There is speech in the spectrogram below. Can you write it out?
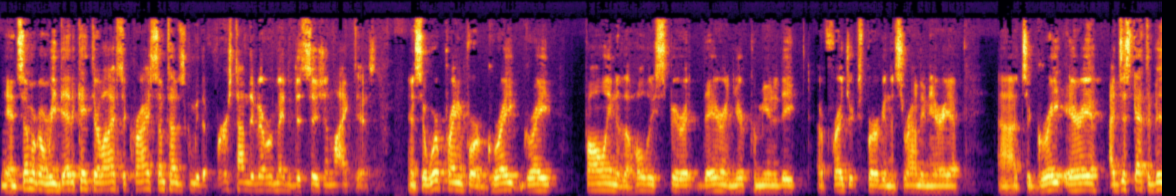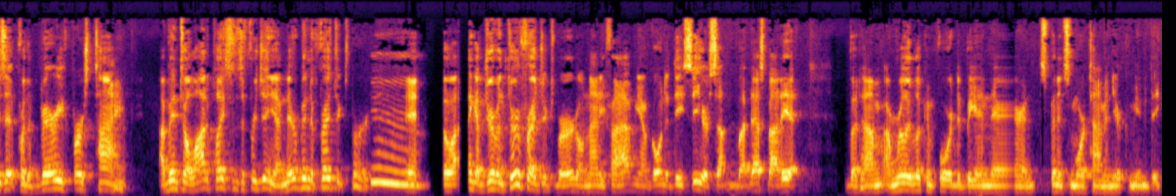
Mm. And some are going to rededicate their lives to Christ. Sometimes it's going to be the first time they've ever made a decision like this. And so we're praying for a great, great falling of the Holy Spirit there in your community of Fredericksburg and the surrounding area. Uh, it's a great area. I just got to visit for the very first time. I've been to a lot of places in Virginia. I've never been to Fredericksburg. Mm. And so I think I've driven through Fredericksburg on 95, you know, going to DC or something, but that's about it. But um, I'm really looking forward to being there and spending some more time in your community.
